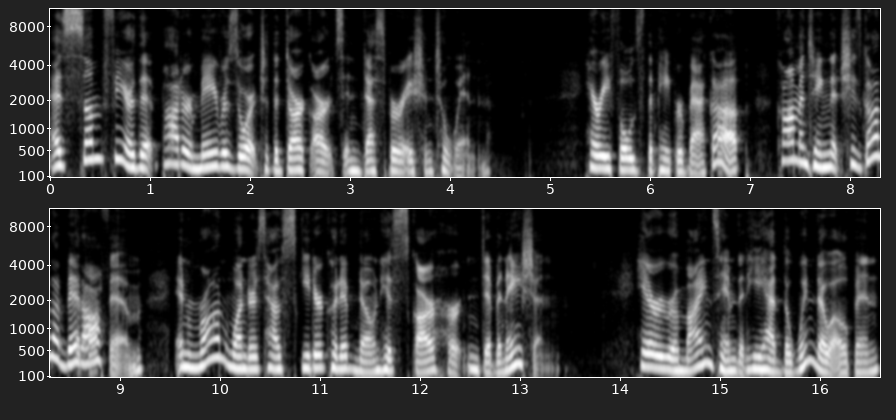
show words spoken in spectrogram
as some fear that Potter may resort to the dark arts in desperation to win. Harry folds the paper back up, commenting that she's gone a bit off him, and Ron wonders how Skeeter could have known his scar hurt in divination. Harry reminds him that he had the window open,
